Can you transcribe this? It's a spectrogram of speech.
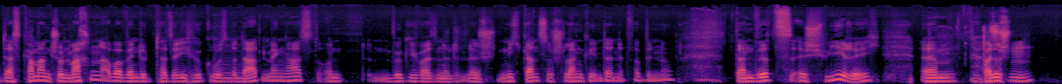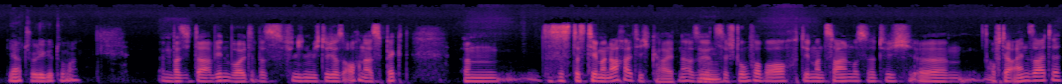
das kann man schon machen, aber wenn du tatsächlich größere mhm. Datenmengen hast und wirklicherweise eine, eine, nicht ganz so schlanke Internetverbindung, dann wird es äh, schwierig. Ähm, also, ja, Entschuldige, Thomas. Ähm, was ich da erwähnen wollte, was finde ich nämlich durchaus auch ein Aspekt, das ist das Thema Nachhaltigkeit. Ne? Also mhm. jetzt der Stromverbrauch, den man zahlen muss, natürlich ähm, auf der einen Seite,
